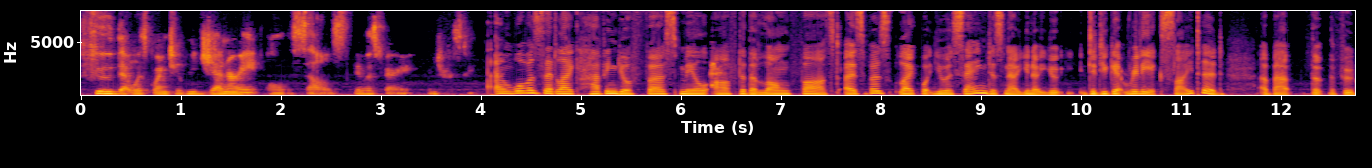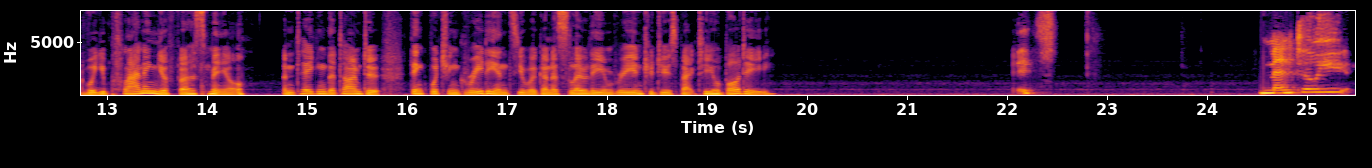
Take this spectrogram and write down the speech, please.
food that was going to regenerate all the cells. It was very interesting. And what was it like having your first meal after the long fast? I suppose, like what you were saying just now, you know, you did you get really excited about the, the food? Were you planning your first meal? and taking the time to think which ingredients you were going to slowly reintroduce back to your body? It's mentally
